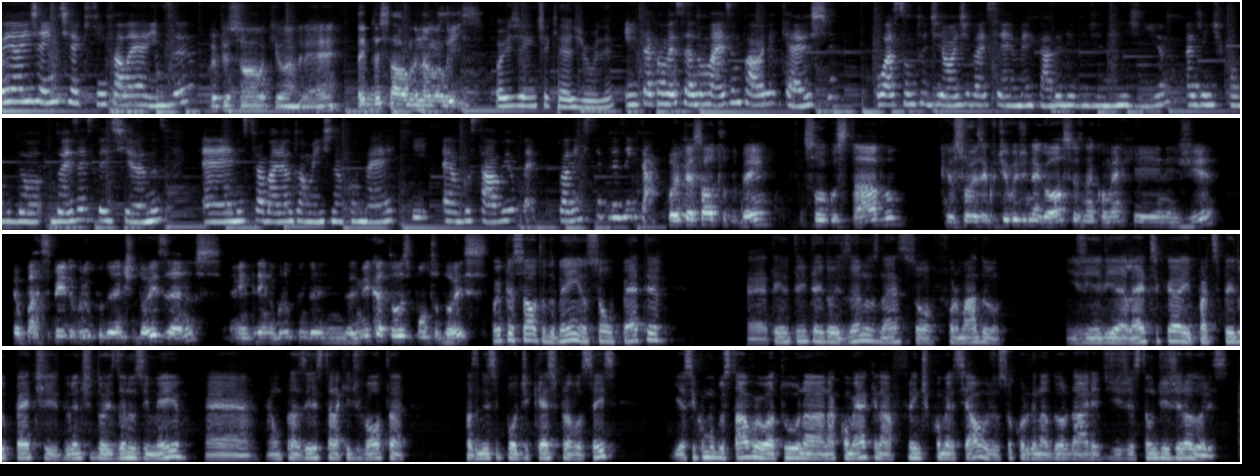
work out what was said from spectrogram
Oi, oi, gente, aqui quem fala é a Isa. Oi, pessoal, aqui é o André. Oi, pessoal, meu nome é Luiz. Oi, gente, aqui é a Júlia. E tá começando mais um Powercast. O assunto de hoje vai ser mercado livre de energia. A gente convidou dois expedianos. É, eles trabalham atualmente na Comerc, é o Gustavo e o Pedro. Podem se apresentar. Oi, pessoal, tudo bem? Eu sou o Gustavo, eu sou executivo de negócios na Comerc Energia. Eu participei do grupo durante dois anos. Eu entrei no grupo em 2014.2. Oi, pessoal, tudo bem? Eu sou o Peter, é, tenho 32 anos, né? Sou formado em engenharia elétrica e participei do PET durante dois anos e meio. É, é um prazer estar aqui de volta fazendo esse podcast para vocês. E assim como o Gustavo, eu atuo na, na Comerc, na frente comercial, eu sou coordenador da área de gestão de geradores.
